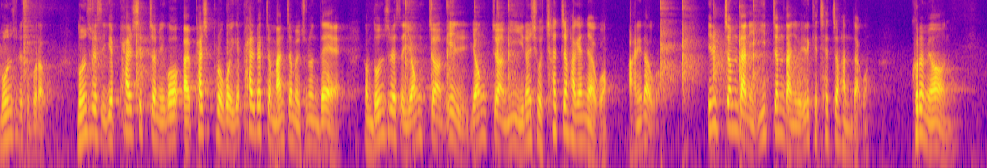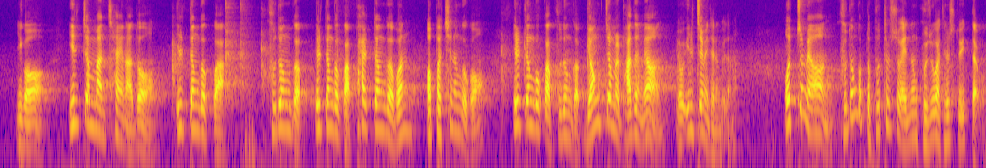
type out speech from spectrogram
논술에서 보라고. 논술에서 이게 80점이고 아 80%고 이게 800점 만점을 주는데 그럼 논술에서 0.1, 0.2 이런 식으로 채점 하겠냐고? 아니다고. 1점 단위, 2점 단위로 이렇게 채점한다고. 그러면 이거 1점만 차이 나도 1등급과 9등급, 1등급과 8등급은 엎어치는 거고 1등급과 9등급 0점을 받으면 요 1점이 되는 거잖아. 어쩌면 9등급도 붙을 수가 있는 구조가 될 수도 있다고.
